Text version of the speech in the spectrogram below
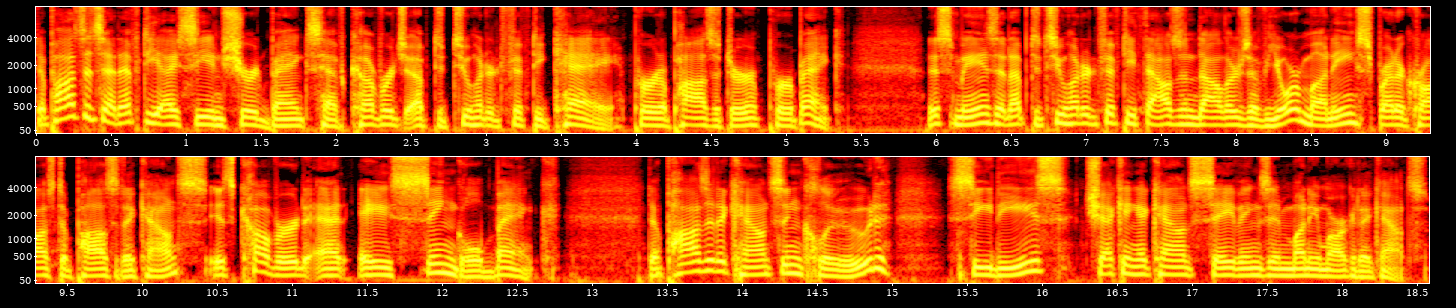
Deposits at FDIC insured banks have coverage up to 250K per depositor per bank. This means that up to $250,000 of your money spread across deposit accounts is covered at a single bank. Deposit accounts include CDs, checking accounts, savings, and money market accounts.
